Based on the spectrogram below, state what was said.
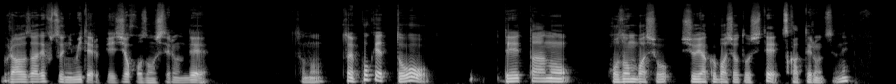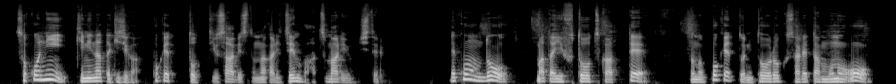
ブラウザで普通に見てるページを保存してるんで、その、つまりポケットをデータの保存場所、集約場所として使ってるんですよね。そこに気になった記事がポケットっていうサービスの中に全部集まるようにしてる。で、今度、また IFT を使って、そのポケットに登録されたものを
